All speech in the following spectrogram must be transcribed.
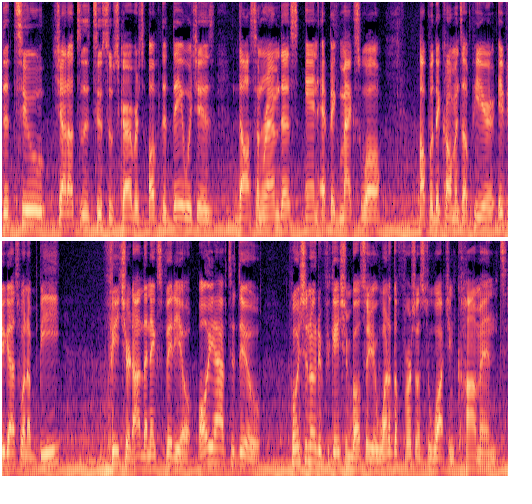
the two, shout out to the two subscribers of the day, which is Dawson Ramdes and Epic Maxwell. I'll put the comments up here. If you guys wanna be featured on the next video, all you have to do, push the notification bell so you're one of the first ones to watch and comment.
